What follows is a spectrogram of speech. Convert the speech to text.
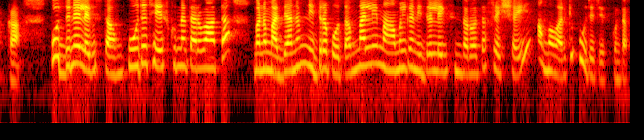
అక్క? పొద్దునే లెగుస్తాం. పూజ చేసుకున్న తర్వాత మనం మధ్యాహ్నం నిద్రపోతాం. మళ్ళీ మామూలుగా నిద్ర లెగిసిన తర్వాత ఫ్రెష్ అయ్యి అమ్మవారికి పూజ చేసుకుంటాం.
